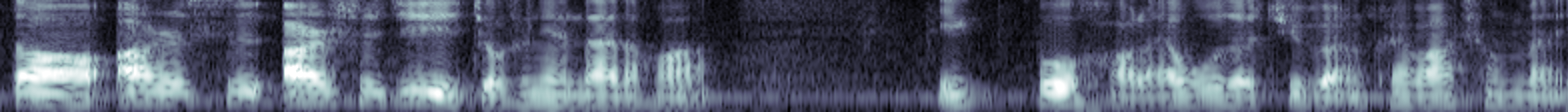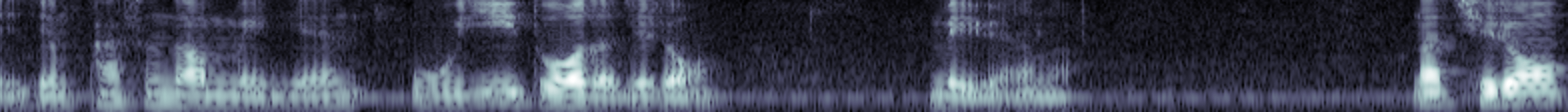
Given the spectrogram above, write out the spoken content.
到二十四二十世纪九十年代的话，一部好莱坞的剧本开发成本已经攀升到每年五亿多的这种美元了。那其中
